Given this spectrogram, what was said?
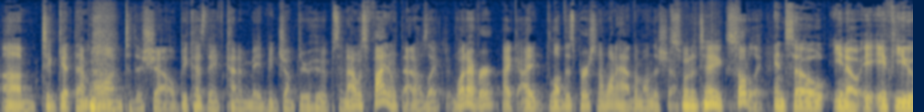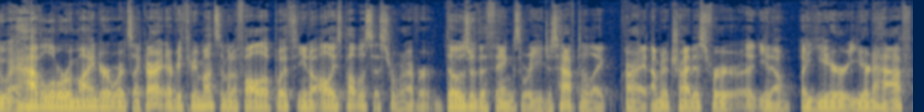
um, to get them on to the show because they've kind of made me jump through hoops, and I was fine with that. I was like, whatever, I, I love this person, I want to have them on the show. That's what it takes. Totally. And so, you know, if you have a little reminder where it's like, all right, every three months I'm going to follow up with, you know, Oli's publicist or whatever, those are the things where you just have to like, all right, I'm going to try this for, uh, you know, a year, year and a half.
